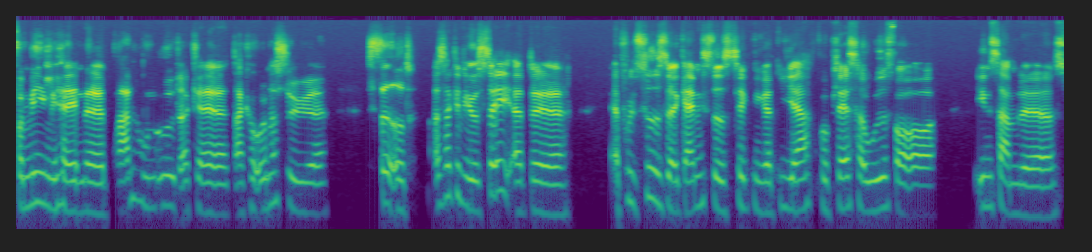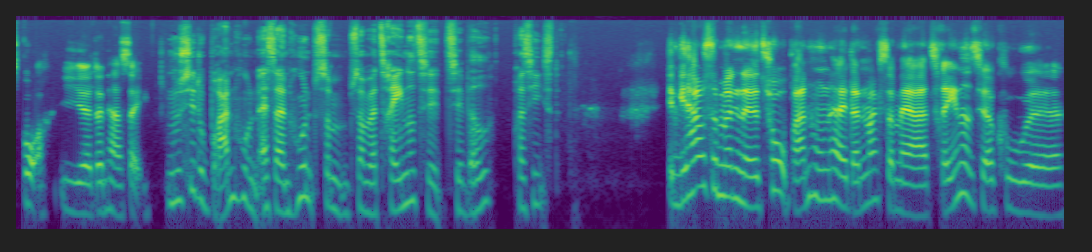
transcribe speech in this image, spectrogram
formentlig have en øh, brandhund ud, der kan, der kan undersøge øh, stedet. Og så kan vi jo se, at, øh, at politiets øh, gerningsstedsteknikere, de er på plads herude for at indsamle spor i øh, den her sag. Nu siger du brandhund, altså en hund, som, som er trænet til, til hvad præcist? Jamen, vi har jo simpelthen øh, to brandhunde her i Danmark, som er trænet til at kunne øh,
